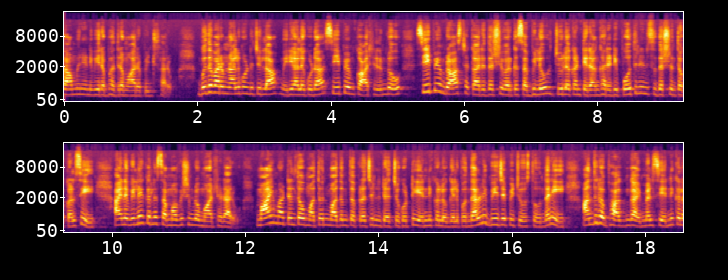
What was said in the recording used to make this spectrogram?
తామినేని వీరభద్రం ఆరోపించారు. బుధవారం నల్గొండ జిల్లా మిర్యాలగూడ సిపిఎం కార్యాలయంలో సిపిఎం రాష్ట్ర కార్యదర్శి వర్గ సభ్యులు జూలకంటి రంగారెడ్డి పోతినేని సుదర్శన్తో కలిసి ఆయన విలేకరుల సమావేశంలో మాట్లాడారు. మాయ మాటలతో మతోన్మాదంతో ప్రజల్ని రెచ్చగొట్టి ఎన్నికల్లో గెలుపొందాలని బీజేపీ చూస్తోందని అందులో భాగంగా ఎమ్మెల్సీ ఎన్నికల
